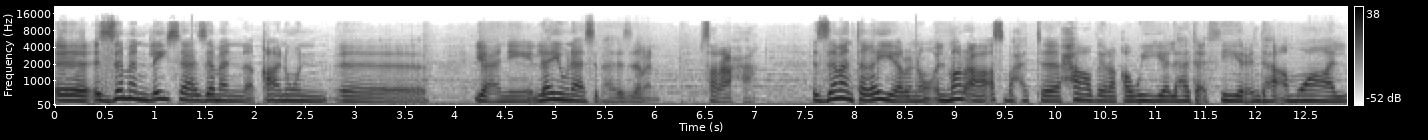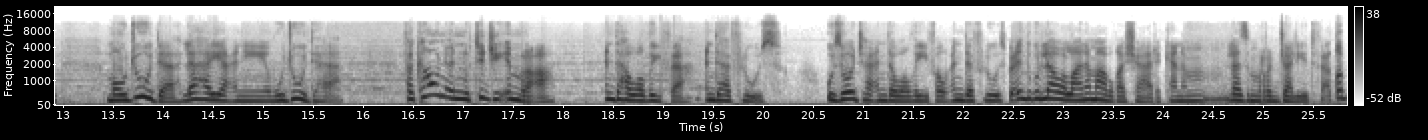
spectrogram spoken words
آه الزمن ليس زمن قانون آه يعني لا يناسب هذا الزمن صراحة الزمن تغير إنه المرأة أصبحت حاضرة قوية لها تأثير عندها أموال موجودة لها يعني وجودها. فكون إنه تجي امرأة عندها وظيفة عندها فلوس وزوجها عنده وظيفة وعنده فلوس بعدين تقول لا والله أنا ما أبغى أشارك أنا م- لازم الرجال يدفع. طب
